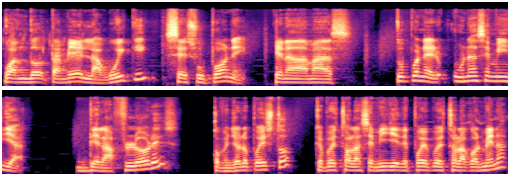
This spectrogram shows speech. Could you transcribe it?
Cuando también la wiki se supone que nada más tú poner una semilla de las flores, como yo lo he puesto, que he puesto la semilla y después he puesto la colmena,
